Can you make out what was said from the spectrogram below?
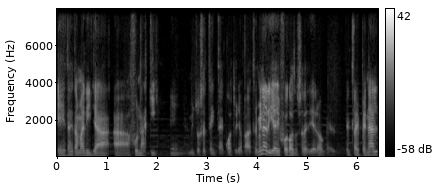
tarjeta amarilla a Funaki en el minuto 74 ya para terminar, y ahí fue cuando se le dieron el, el try penal.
